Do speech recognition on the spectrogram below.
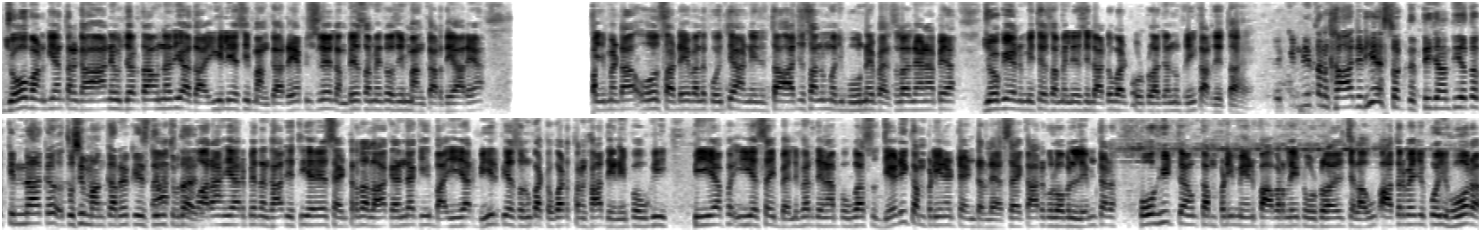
ਜੋ ਬਣਦੀਆਂ ਤਨਖਾਹਾਂ ਨੇ, ਉਜਰਤਾ ਉਹਨਾਂ ਦੀ ਅਦਾਇਗੀ ਲਈ ਅਸੀਂ ਮੰਗ ਕਰ ਰਹੇ ਹਾਂ। ਪਿਛਲੇ ਲੰਬੇ ਸਮੇਂ ਤੋਂ ਅਸੀਂ ਮੰਗ ਕਰਦੇ ਆ ਰਹੇ ਹਾਂ। ਮੈਨੇਜਮੈਂਟ ਆ, ਉਹ ਸਾਡੇ ਵੱਲ ਕੋਈ ਧਿਆਨ ਨਹੀਂ ਦਿੱਤਾ। ਅੱਜ ਸਾਨੂੰ ਮਜਬੂਰ ਨੇ ਫੈਸਲਾ ਲੈਣਾ ਪਿਆ, ਜੋ ਕਿ ਅਣਮਿੱਥੇ ਸਮੇਂ ਲਈ ਅਸੀਂ ਲਾਡੋਵਾਲ ਟੋਲ ਪਲਾਜ਼ਾ ਨੂੰ ਫ੍ਰੀ ਕਰ ਦਿੱਤਾ ਹੈ। ਇਹ ਕਿੰਨੀ ਤਨਖਾਹ ਜਿਹੜੀ ਹੈ ਇਸ ਵਕਤ ਦਿੱਤੀ ਜਾਂਦੀ ਹੈ ਤਾਂ ਕਿੰਨਾ ਕੁ ਤੁਸੀਂ ਮੰਗ ਕਰ ਰਹੇ ਹੋ ਕਿ ਇਸ ਦੇ ਵਿੱਚ ਵਧਾਇਆ ਜਾਵੇ? 12000 ਰੁਪਏ ਤਨਖਾਹ ਦਿੱਤੀ ਹੈ। ਸੈਂਟਰ ਦਾ ਲਾ ਕਹਿੰਦਾ ਕਿ 22000 20 ਰੁਪਏ ਤੁਹਾਨੂੰ ਘੱਟੋ ਘੱਟ ਤਨਖਾਹ ਦੇਣੀ ਪਊਗੀ। ਪੀਐਫ ਈਐਸਆਈ ਵੈਲਫੇਅਰ ਦੇਣਾ ਪਊਗਾ। ਸੋ ਜਿਹੜੀ ਕੰਪਨੀ ਨੇ ਟੈਂਡਰ ਲਿਆ ਸਹਿਕਾਰ ਗਲੋਬਲ ਲਿਮਟਿਡ ਉਹੀ ਕੰਪਨੀ ਮੇਨ ਪਾਵਰ ਲਈ ਟੋਲ ਪਲਾਜ਼ਾ ਚਲਾਊ। ਅਦਰਵਾਈਜ਼ ਕੋਈ ਹੋਰ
